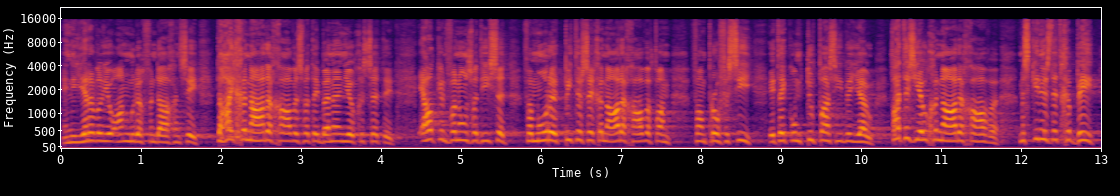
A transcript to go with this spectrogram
En die Here wil jou aanmoedig vandag en sê, daai genadegawes wat hy binne in jou gesit het. Elkeen van ons wat hier sit, vanmôre het Pieter sy genadegawe van van profesie, het hy kom toepas hier by jou. Wat is jou genadegawe? Miskien is dit gebed,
